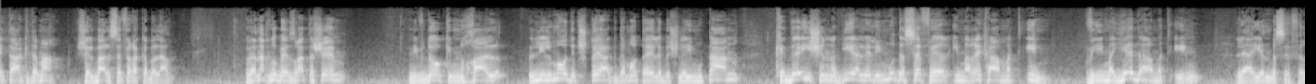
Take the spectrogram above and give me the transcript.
את ההקדמה של בעל ספר הקבלה, ואנחנו בעזרת השם נבדוק אם נוכל ללמוד את שתי ההקדמות האלה בשלימותן, כדי שנגיע ללימוד הספר עם הרקע המתאים ועם הידע המתאים לעיין בספר.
